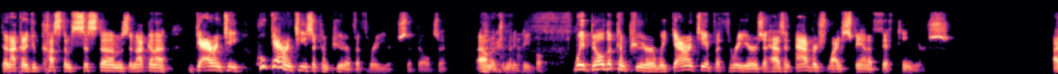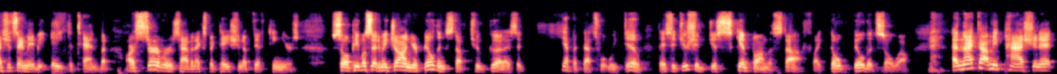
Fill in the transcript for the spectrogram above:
They're not going to do custom systems. They're not going to guarantee. Who guarantees a computer for three years that builds it? I don't know too many people. We build a computer, we guarantee it for three years. It has an average lifespan of 15 years. I should say maybe eight to 10, but our servers have an expectation of 15 years. So people said to me, John, you're building stuff too good. I said, yeah, but that's what we do. They said, you should just skimp on the stuff. Like, don't build it so well. And that got me passionate.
